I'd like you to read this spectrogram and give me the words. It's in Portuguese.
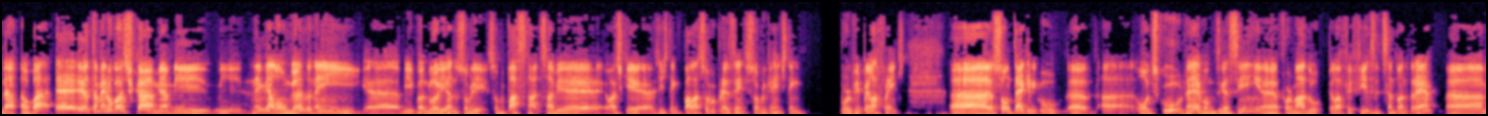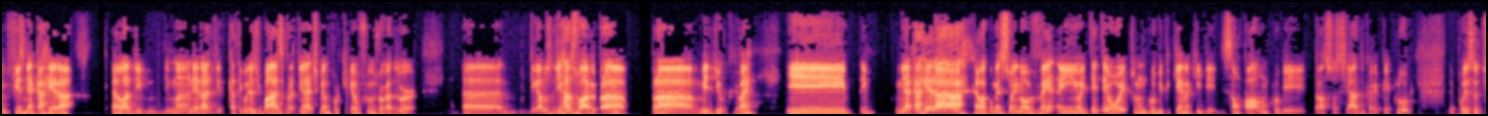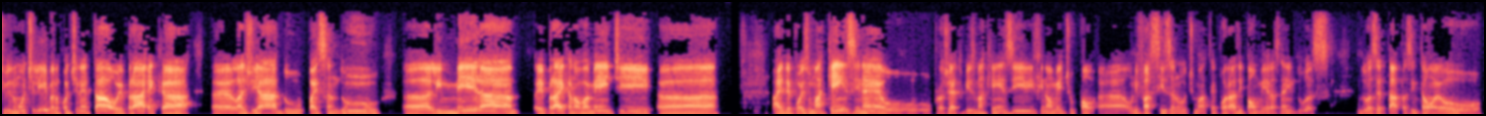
Não, é, eu também não gosto de ficar me, me, me, nem me alongando, nem é, me vangloriando sobre, sobre o passado, sabe? É, eu acho que a gente tem que falar sobre o presente, sobre o que a gente tem por vir pela frente. Uh, eu sou um técnico uh, uh, old school, né, vamos dizer assim, formado pela FEFIS de Santo André. fiz minha carreira ela de, de maneira de categorias de base para diante, mesmo porque eu fui um jogador é, digamos, de razoável para medíocre, vai. E, e, minha carreira, ela começou em, nove... em 88, num clube pequeno aqui de, de São Paulo, um clube associado, que é o IP Clube. Depois eu tive no Monte Líbano, Continental, Hebraica, é, Lajeado, Paysandu, uh, Limeira, Hebraica novamente, uh, aí depois o Mackenzie, né, o, o projeto Bis Mackenzie e finalmente o uh, Unifacisa na última temporada e Palmeiras, né, em duas, duas etapas. Então eu,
